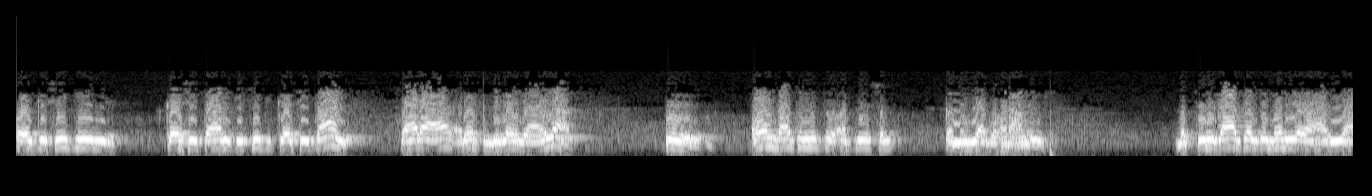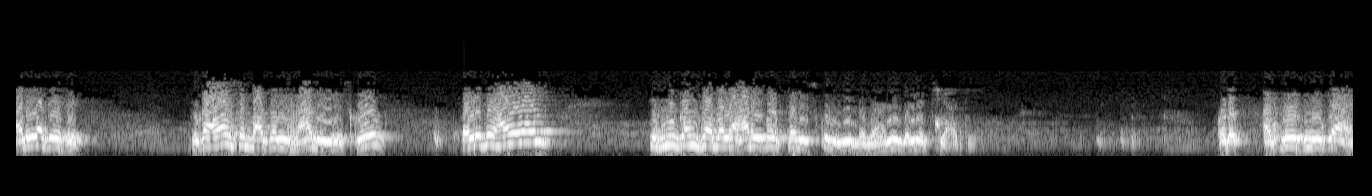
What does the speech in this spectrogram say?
और किसी की कैसी तान किसी की कैसी तान सारा रस बिगड़ जाएगा। तो और बातों में तो अपने सब कन्हैया को हरा लेंगे बच्चों ने कहा कि तो ये हारेगा कैसे? तो कहा और सब बातों में हरा देंगे इसको। पहले तो हारेगा ही। इसमें कौन सा बल हारे पर, पर इसको ये बजानी बड़ी अच्छी आती है। और अपने में क्या है?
